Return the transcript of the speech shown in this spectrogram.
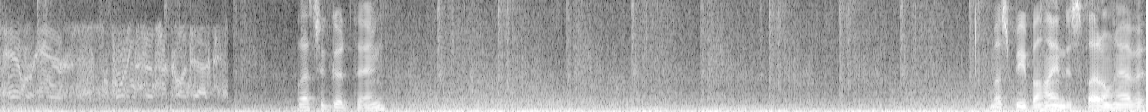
Hammer here. Reporting sensor contact. That's a good thing. Must be behind us if I don't have it.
